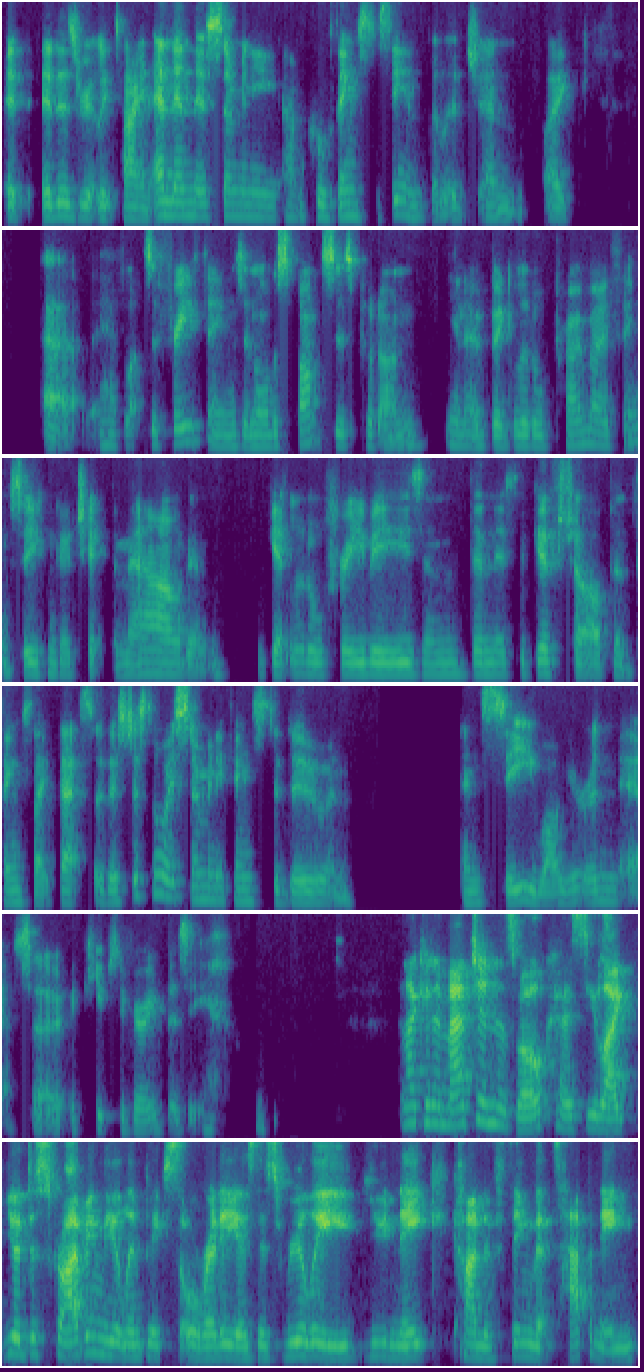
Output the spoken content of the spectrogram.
it, it is really tiring. And then there's so many um, cool things to see in the village and like uh, they have lots of free things and all the sponsors put on you know big little promo things. So you can go check them out and get little freebies and then there's the gift shop and things like that. So there's just always so many things to do and and see while you're in there. So it keeps you very busy. And I can imagine as well, Kirsty, like you're describing the Olympics already as this really unique kind of thing that's happening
